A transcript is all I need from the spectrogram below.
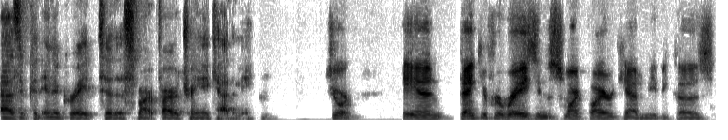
as it could integrate to the Smart Fire Training Academy. Sure. And thank you for raising the Smart Fire Academy because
